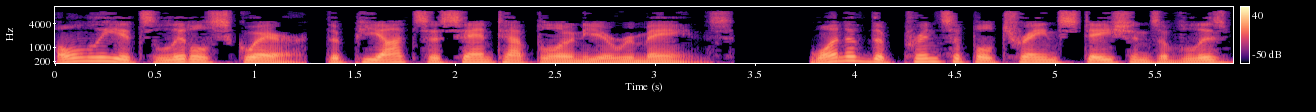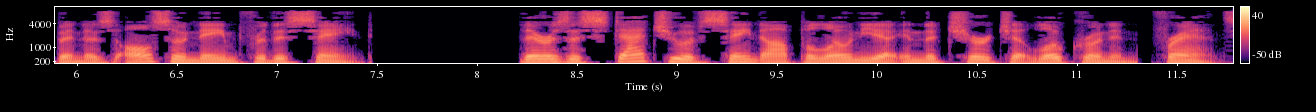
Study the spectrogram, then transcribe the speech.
Only its little square, the Piazza Sant'Apollonia remains. One of the principal train stations of Lisbon is also named for this saint. There is a statue of Saint Apollonia in the church at Locronan, France.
